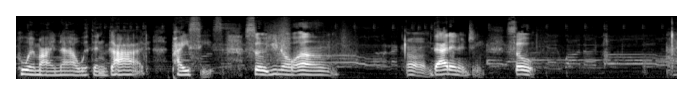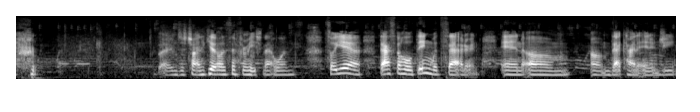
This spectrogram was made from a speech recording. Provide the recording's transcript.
Who am I now within God, Pisces? So, you know, um, um, that energy. So, I'm just trying to get all this information at once. So yeah, that's the whole thing with Saturn and um, um, that kind of energy.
